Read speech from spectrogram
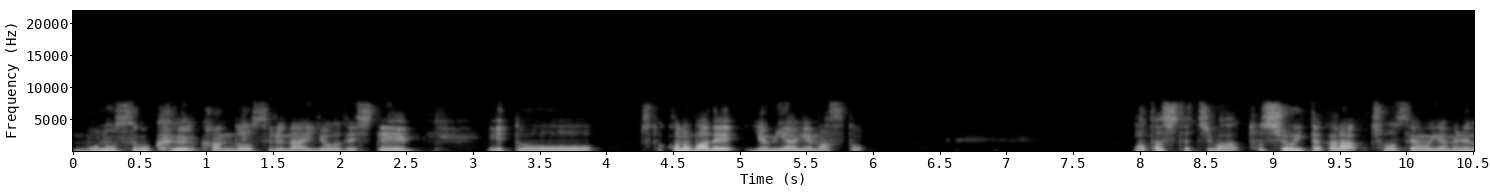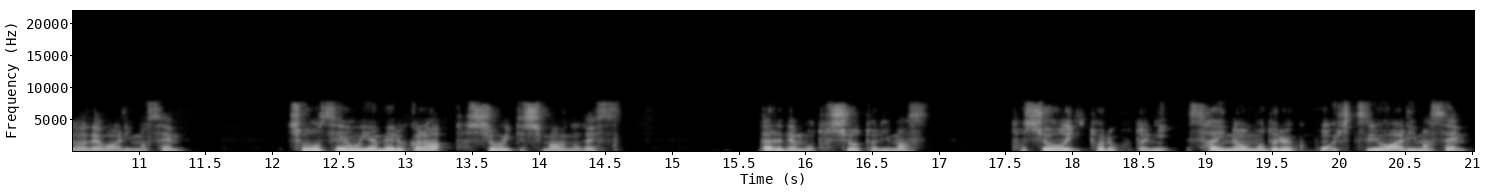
ものすごく感動する内容でして、えっと、ちょっとこの場で読み上げますと。私たちは年老いたから挑戦をやめるのではありません。挑戦をやめるから年老いてしまうのです。誰でも年を取ります。年を取ることに才能も努力も必要ありません。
